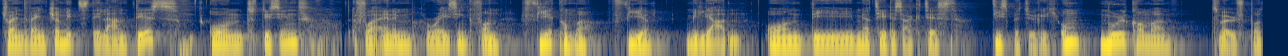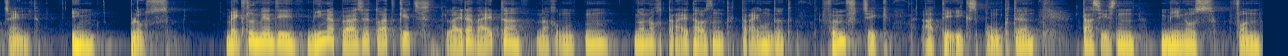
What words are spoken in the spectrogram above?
Joint Venture mit Stellantis und die sind vor einem Raising von 4,4 Milliarden. Und die Mercedes-Aktie ist diesbezüglich um 0,12 Prozent im Plus. Wechseln wir in die Wiener Börse. Dort geht es leider weiter nach unten. Nur noch 3350 ATX-Punkte. Das ist ein Minus von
